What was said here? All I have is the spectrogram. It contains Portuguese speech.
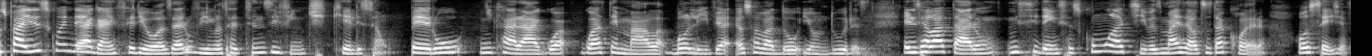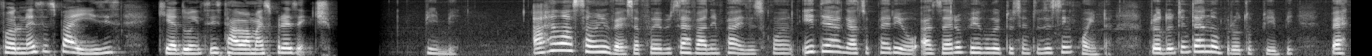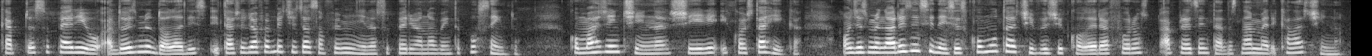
Os países com IDH inferior a 0,720, que eles são Peru, Nicarágua, Guatemala, Bolívia, El Salvador e Honduras, eles relataram incidências cumulativas mais altas da cólera, ou seja, foram nesses países que a doença estava mais presente. PIB. A relação inversa foi observada em países com IDH superior a 0,850, Produto Interno Bruto PIB per capita superior a 2 mil dólares e taxa de alfabetização feminina superior a 90%, como Argentina, Chile e Costa Rica, onde as menores incidências cumulativas de cólera foram apresentadas na América Latina.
